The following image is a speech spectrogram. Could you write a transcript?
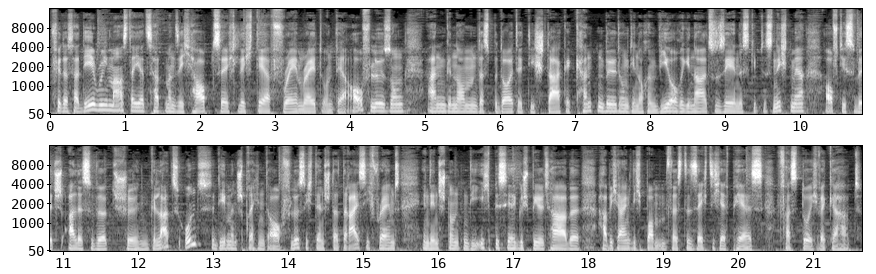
Für das HD Remaster jetzt hat man sich hauptsächlich der Framerate und der Auflösung angenommen. Das bedeutet, die starke Kantenbildung, die noch im Wii-Original zu sehen ist, gibt es nicht mehr. Auf die Switch alles wirkt schön glatt und dementsprechend auch flüssig, denn statt 30 Frames in den Stunden, die ich bisher gespielt habe, habe ich eigentlich bombenfeste 60 FPS fast durchweg gehabt.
